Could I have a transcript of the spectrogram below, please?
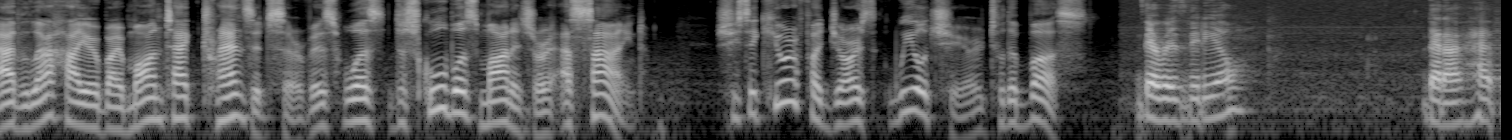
Avila, hired by Montauk Transit Service, was the school bus monitor assigned. She secured Fahrjar's wheelchair to the bus. There is video that I have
